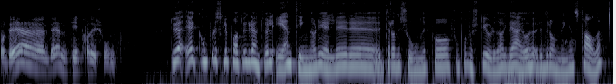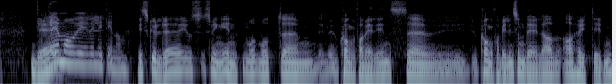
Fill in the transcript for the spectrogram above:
Og det, det, er en fin tradisjon. Du, jeg kom plutselig på at vi glemte vel én ting når det gjelder tradisjoner på, på første juledag. Det er jo å høre dronningens tale. Det, det, må vi vel litt innom. Vi skulle jo svinge inn mot, mot uh, kongefamiliens, uh, kongefamilien som del av, av, høytiden.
